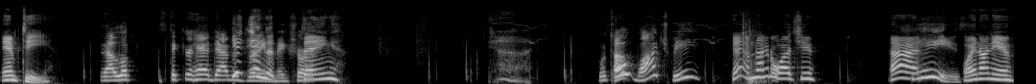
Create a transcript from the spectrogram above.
Empty. Now look, stick your head down the drain in the make sure. thing. God. Well, don't oh. watch me. Okay, I'm not gonna watch you. All right. Please. Waiting on you.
